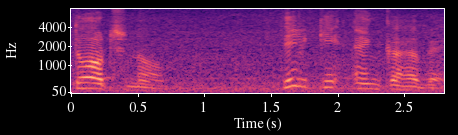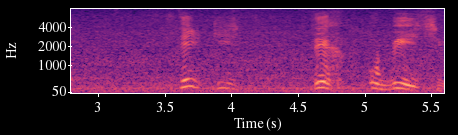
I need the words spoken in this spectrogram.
точно. Тільки НКГБ, тільки тих убійців.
